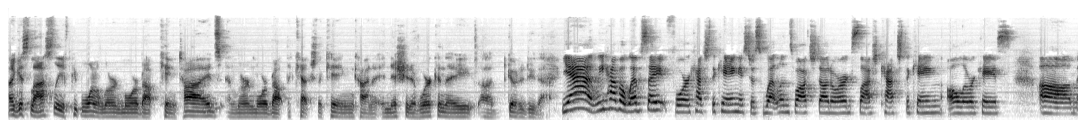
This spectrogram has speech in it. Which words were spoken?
I guess lastly, if people want to learn more about king tides and learn more about the Catch the King kind of initiative, where can they uh, go to do that? Yeah, we have a website for Catch the King. It's just wetlandswatch.org slash catch the king, all lowercase. Um,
